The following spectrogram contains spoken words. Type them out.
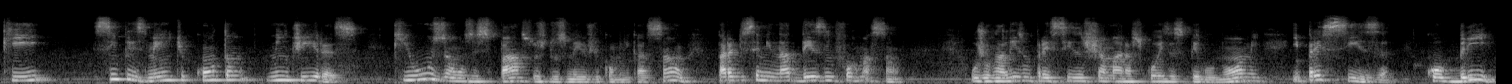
que simplesmente contam mentiras, que usam os espaços dos meios de comunicação para disseminar desinformação. O jornalismo precisa chamar as coisas pelo nome e precisa cobrir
